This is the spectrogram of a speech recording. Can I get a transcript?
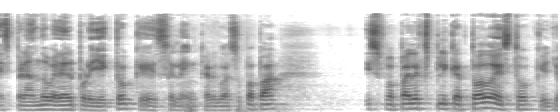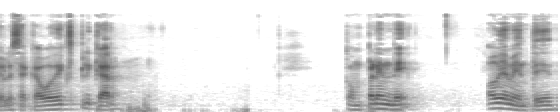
esperando ver el proyecto que se le encargó a su papá. Y su papá le explica todo esto que yo les acabo de explicar. Comprende. Obviamente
